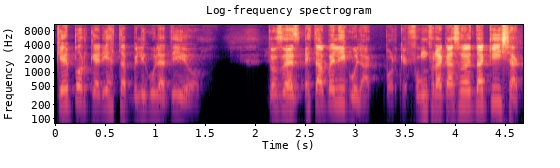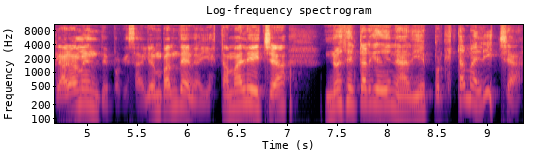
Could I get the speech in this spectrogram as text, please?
¿qué porquería esta película, tío? Entonces, esta película, porque fue un fracaso de taquilla, claramente, porque salió en pandemia y está mal hecha, no es del target de nadie porque está mal hecha.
